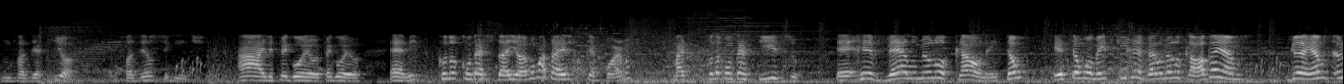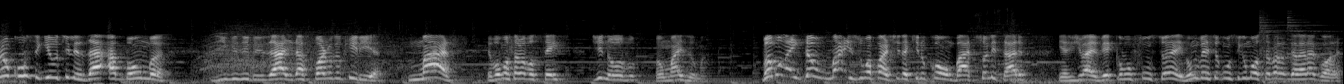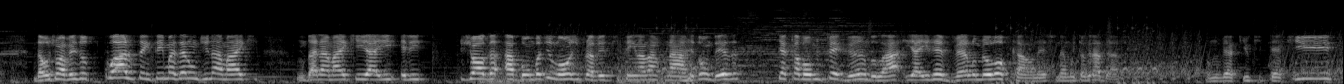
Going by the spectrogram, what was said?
Vamos fazer aqui, ó. Vou fazer o seguinte. Ah, ele pegou eu, pegou eu. É, me... quando acontece isso daí, ó, eu vou matar ele de qualquer forma. Mas quando acontece isso, é, revela o meu local, né? Então, esse é o momento que revela o meu local. Ó, ganhamos. Ganhamos. Eu não consegui utilizar a bomba de invisibilidade da forma que eu queria. Mas, eu vou mostrar pra vocês de novo. Vamos mais uma. Vamos lá, então. Mais uma partida aqui no combate solitário. E a gente vai ver como funciona aí. Vamos ver se eu consigo mostrar pra galera agora. Da última vez eu quase tentei, mas era um Dynamite, um Dynamite, e aí ele joga a bomba de longe pra ver o que tem lá na, na redondeza, e acabou me pegando lá, e aí revela o meu local, né? Isso não é muito agradável. Vamos ver aqui o que tem aqui.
